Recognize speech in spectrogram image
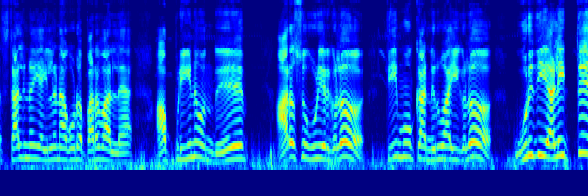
ஸ்டாலின் ஐயா இல்லைனா கூட பரவாயில்ல. அப்படின்னு வந்து அரசு ஊழியர்களோ திமுக நிர்வாகிகளோ உறுதி அளித்து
